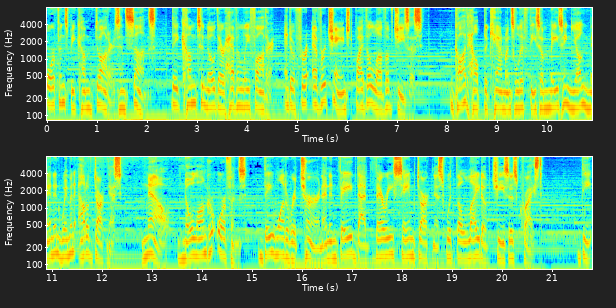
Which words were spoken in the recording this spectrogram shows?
orphans become daughters and sons. They come to know their Heavenly Father and are forever changed by the love of Jesus. God help the Camerons lift these amazing young men and women out of darkness. Now, no longer orphans, they want to return and invade that very same darkness with the light of Jesus Christ. The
